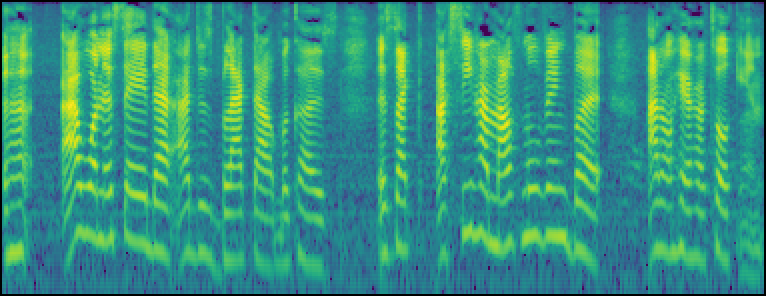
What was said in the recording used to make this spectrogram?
uh, I want to say that I just blacked out because it's like I see her mouth moving, but I don't hear her talking.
